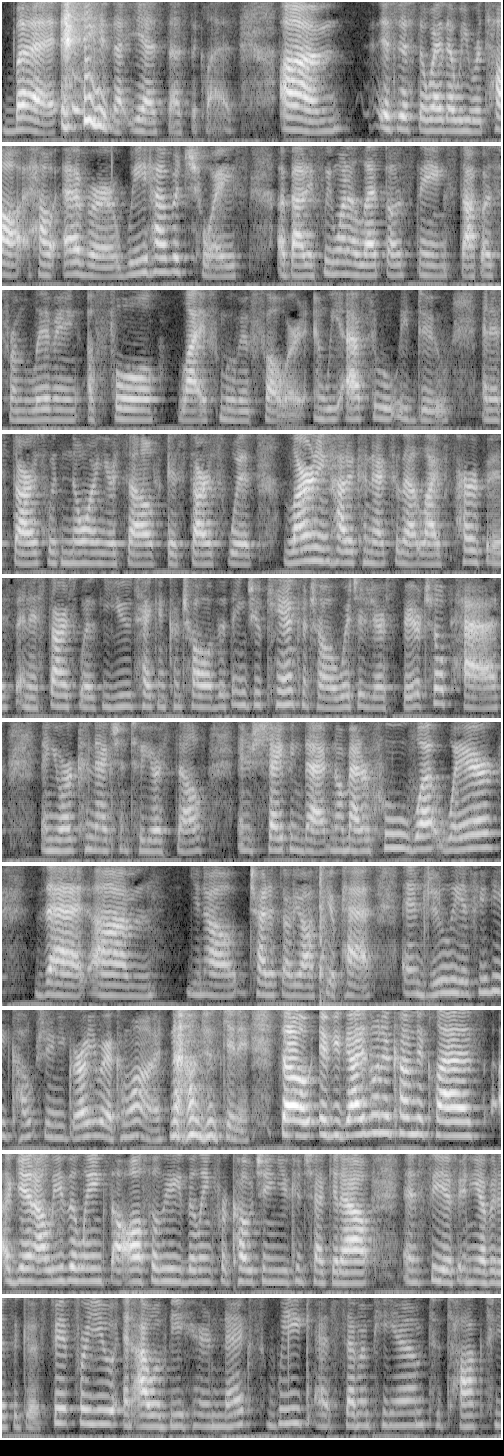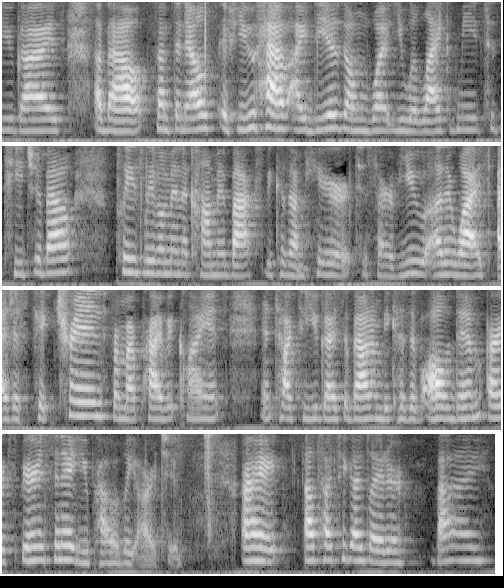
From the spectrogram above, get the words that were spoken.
But that yes, that's the class. Um, it's just the way that we were taught. However, we have a choice about if we want to let those things stop us from living a full life moving forward. And we absolutely do. And it starts with knowing yourself, it starts with learning how to connect to that life purpose. And it starts with you taking control of the things you can control, which is your spiritual path and your connection to yourself and shaping that no matter who, what, where, that. Um, you know, try to throw you off your path. And Julie, if you need coaching, you girl, you better come on. No, I'm just kidding. So if you guys want to come to class, again, I'll leave the links. I'll also leave the link for coaching. You can check it out and see if any of it is a good fit for you. And I will be here next week at 7 p.m. to talk to you guys about something else. If you have ideas on what you would like me to teach about, please leave them in the comment box because I'm here to serve you. Otherwise, I just pick trends from my private clients and talk to you guys about them because if all of them are experiencing it, you probably are too. All right, I'll talk to you guys later. Bye.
